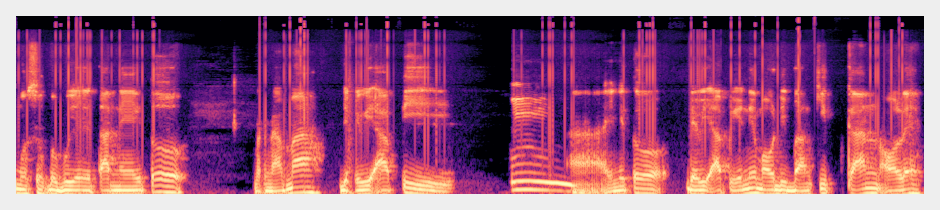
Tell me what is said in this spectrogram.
musuh bebuyutannya itu bernama Dewi Api. Hmm. Nah ini tuh Dewi Api ini mau dibangkitkan oleh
